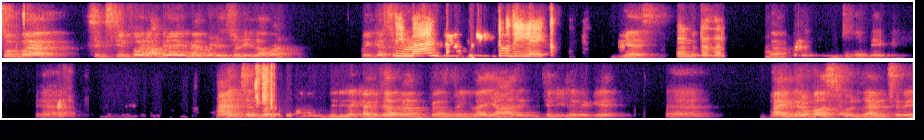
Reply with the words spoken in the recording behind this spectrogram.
Super sixty four Abhirami ma'am அப்படின்னு சொல்லிடலாமா? குயிக்கா சொல்லி. jumped into the lake. Yes into the answer பண்றது யாருன்னு தெரியல. கவிதா மேம் பண்றீங்களா யாருன்னு தெரியல எனக்கு. பயங்கர ஃபாஸ்டா வருது ஆன்சரு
